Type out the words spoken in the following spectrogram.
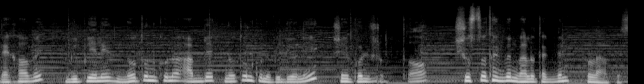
দেখা হবে বিপিএল এর নতুন কোনো আপডেট, নতুন কোনো ভিডিও নিয়ে। সেই পর্যন্ত সুস্থ থাকবেন, ভালো থাকবেন। আল্লাহ হাফিজ।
